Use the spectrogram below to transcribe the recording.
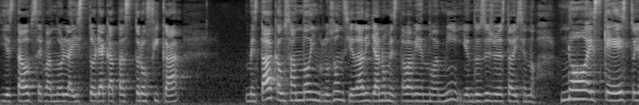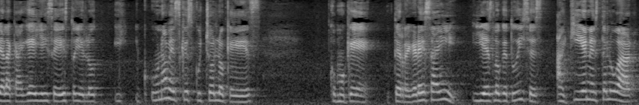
y estaba observando la historia catastrófica me estaba causando incluso ansiedad y ya no me estaba viendo a mí. Y entonces yo estaba diciendo, no, es que esto ya la cagué, ya hice esto y el otro. Y una vez que escucho lo que es, como que te regresa ahí. Y es lo que tú dices, aquí en este lugar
